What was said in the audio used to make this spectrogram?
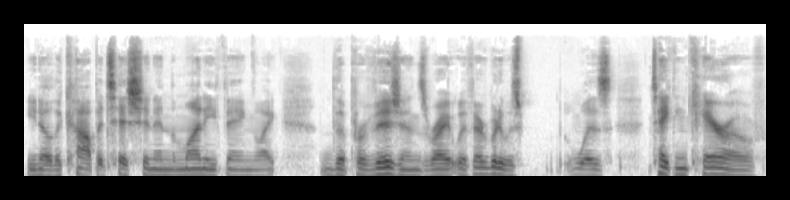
you know the competition and the money thing like the provisions right? If everybody was was taken care of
